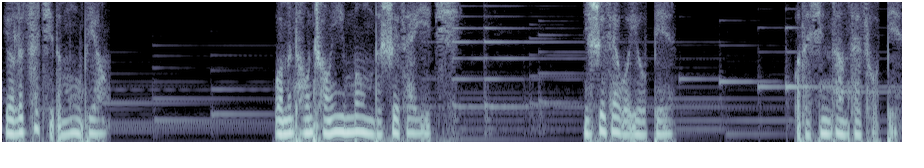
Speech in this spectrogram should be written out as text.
有了自己的目标。我们同床异梦的睡在一起。你睡在我右边，我的心脏在左边。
